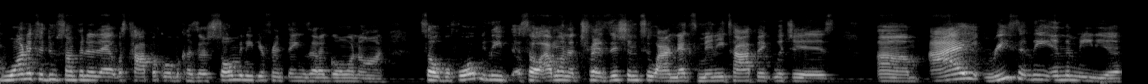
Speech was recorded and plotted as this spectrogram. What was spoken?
wanted to do something that was topical because there's so many different things that are going on. So before we leave, so I want to transition to our next mini topic, which is um, I recently in the media,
